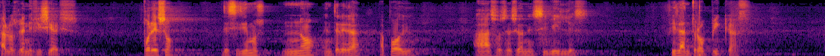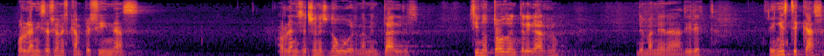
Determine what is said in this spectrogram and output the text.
a los beneficiarios. Por eso decidimos no entregar apoyo a asociaciones civiles, filantrópicas, organizaciones campesinas, organizaciones no gubernamentales, sino todo entregarlo de manera directa. En este caso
